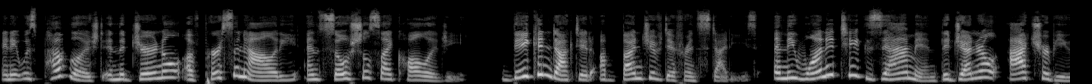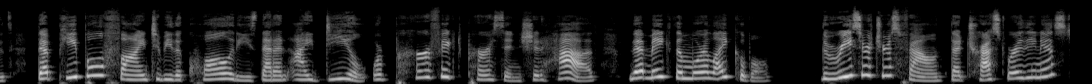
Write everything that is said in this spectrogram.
and it was published in the Journal of Personality and Social Psychology. They conducted a bunch of different studies and they wanted to examine the general attributes that people find to be the qualities that an ideal or perfect person should have that make them more likable. The researchers found that trustworthiness,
